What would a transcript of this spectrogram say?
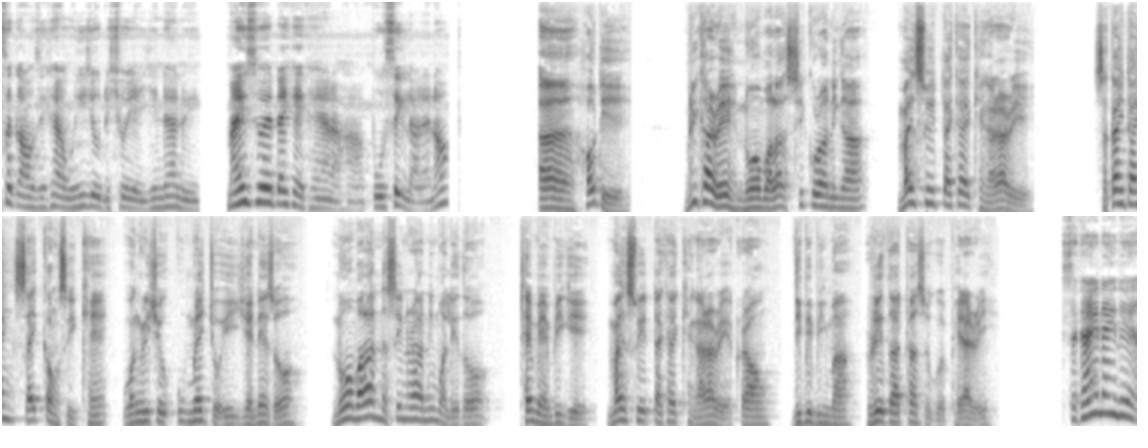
စက်ကောင်စီခန့်ဝန်ကြီးချုပ်တချို့ရဲ့ရင်တန်းတွေမိုင်းဆွဲတိုက်ခိုက်ခံရတာဟာပိုစိတ်လာတယ်နော်အမ်ဟုတ်တယ်ဘရိခရဲနိုဝမ်ဘာလာစီကိုရာနီကမိုက်ဆွေတိုက်ခိုက်ခံရတာတွေစကိုင်းတိုင်းစိုက်ကောင်စီခန့်ဝန်ဂရီချိုဦးမဲချိုဤရဲနေဆိုနိုဝမ်ဘာလာ20ရက်နေ့မှာလေတော့ ထထဲမင်ပြီးကမိုင်းဆွေတိုက်ခိုက်ခံရတဲ့အကောင် DPP မှာရေသာထဆူကိုဖယ်ရရီစကိုင်းတိုင်းတဲ့က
